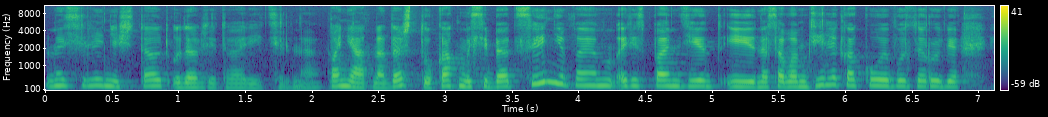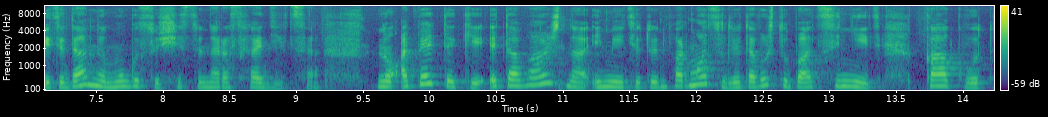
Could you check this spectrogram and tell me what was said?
населения считают удовлетворительное. Понятно, да, что как мы себя оцениваем, респондент, и на самом деле какое его здоровье, эти данные могут существенно расходиться. Но опять-таки это важно иметь эту информацию для того, чтобы оценить, как вот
